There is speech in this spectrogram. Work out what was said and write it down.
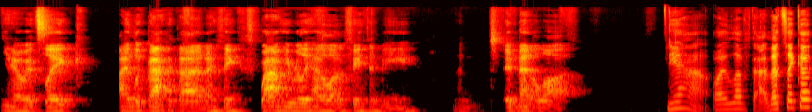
you know, it's like I look back at that and I think, wow, he really had a lot of faith in me and it meant a lot. Yeah, well, I love that. That's like a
